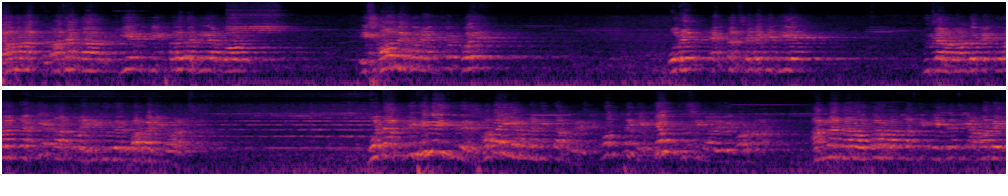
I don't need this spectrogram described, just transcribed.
জামাত, রাজাকার, বিএনপি, খালেদা জিয়ার দল, এই সব এখন একজোট হয়ে ওদের একটা ছেলেকে দিয়ে পূজার মণ্ডপে কোরআন রাখিয়ে তারপরে হিন্দুদের ঘরবাড়ি করাচ্ছে। গোটা পৃথিবী জুড়ে সবাই আমরা নিন্দা করেছি, প্রত্যেকে, কেউ খুশি নয় ওই ঘটনা। আমরা যারা ওপার বাংলা থেকে এসেছি, আমাদের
